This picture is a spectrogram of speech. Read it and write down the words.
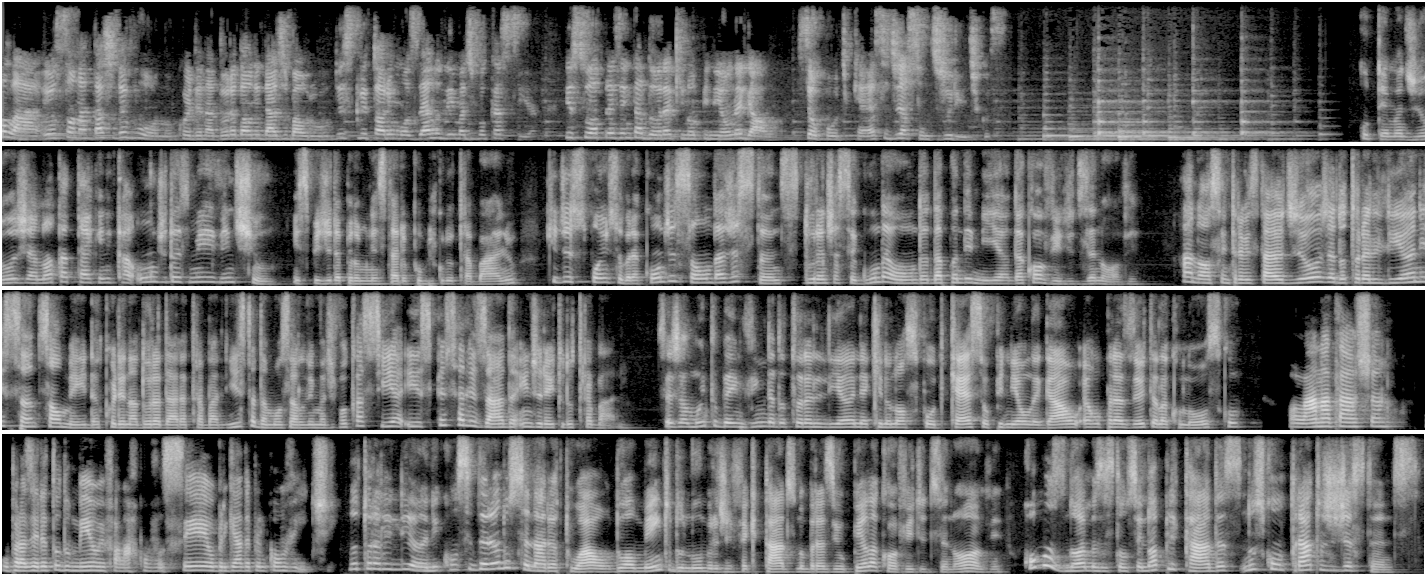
Olá, eu sou Natasha Devuono, coordenadora da Unidade Bauru do escritório Moselo Lima Advocacia e sua apresentadora aqui no Opinião Legal, seu podcast de assuntos jurídicos. O tema de hoje é a nota técnica 1 de 2021, expedida pelo Ministério Público do Trabalho, que dispõe sobre a condição das gestantes durante a segunda onda da pandemia da Covid-19. A nossa entrevistada de hoje é a doutora Liliane Santos Almeida, coordenadora da área trabalhista da Mosela Lima Advocacia e especializada em Direito do Trabalho. Seja muito bem-vinda, doutora Liliane, aqui no nosso podcast Opinião Legal. É um prazer tê-la conosco. Olá, Natasha. O prazer é todo meu em falar com você. Obrigada pelo convite. Doutora Liliane, considerando o cenário atual do aumento do número de infectados no Brasil pela Covid-19, como as normas estão sendo aplicadas nos contratos de gestantes?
